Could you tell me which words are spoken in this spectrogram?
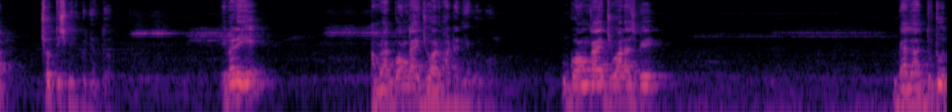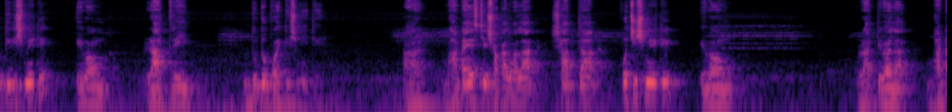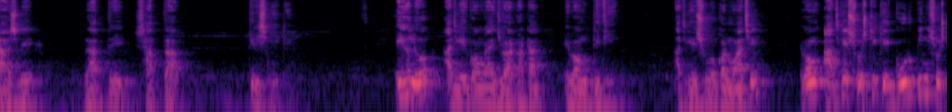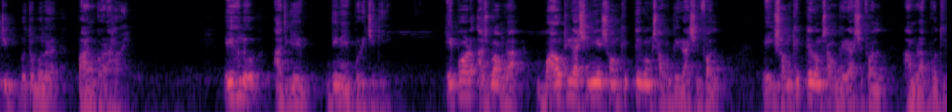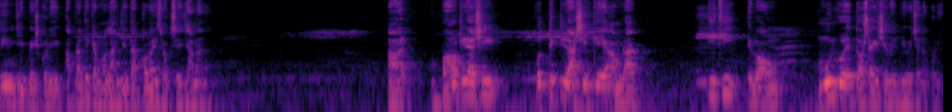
ছত্রিশ মিনিট পর্যন্ত। এবারে আমরা গঙ্গায় জোয়ার ভাটা নিয়ে বলব। গঙ্গায় জোয়ার আসবে বেলা দুটো তিরিশ মিনিটে এবং রাত্রি দুটো পঁয়ত্রিশ মিনিটে। আর ভাটা এসছে সকালবেলা সাতটা পঁচিশ মিনিটে এবং রাত্রিবেলা ভাটা আসবে রাত্রি সাতটা তিরিশ মিনিটে। এই হলো আজকে গঙ্গায় জোয়ার ভাটা এবং তিথি। আজকে শুভকর্ম আছে। এবং আজকে ষষ্ঠীকে গৌরূপিণী ষষ্ঠী ব্রত বলে পালন করা হয়। এই হলো আজকের দিনের পরিচিতি। এরপর আসব আমরা বারোটি রাশি নিয়ে সংক্ষিপ্ত এবং সামগ্রিক রাশিফল। এই সংক্ষিপ্ত এবং সামগ্রিক রাশিফল আমরা প্রতিদিন যে পেশ করি। আপনাদের কেমন লাগছে তা কমেন্টস বক্সে জানান। আর বারোটি রাশি, প্রত্যেকটি রাশিকে আমরা তিথি এবং মূল গ্রহের দশা হিসেবে বিবেচনা করি।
